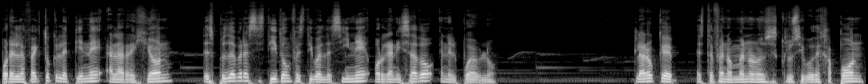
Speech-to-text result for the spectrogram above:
por el efecto que le tiene a la región después de haber asistido a un festival de cine organizado en el pueblo. Claro que este fenómeno no es exclusivo de Japón,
